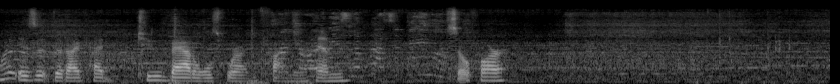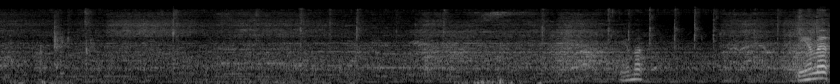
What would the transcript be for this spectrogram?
Why is it that I've had two battles where I'm fighting him so far? Damn it. Damn it.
